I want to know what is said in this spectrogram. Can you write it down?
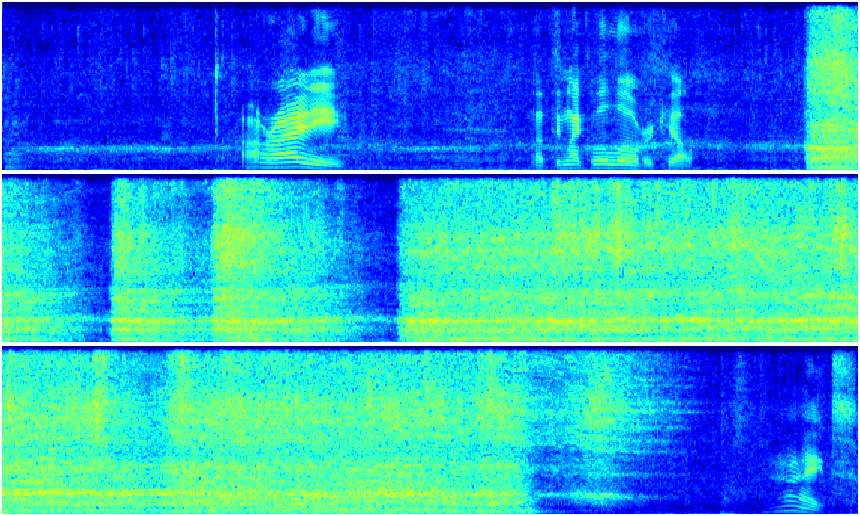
I know. Alrighty. Nothing like a little overkill. Alright.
